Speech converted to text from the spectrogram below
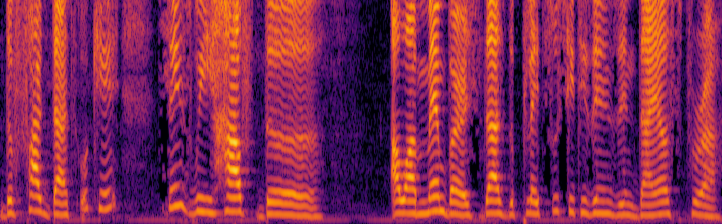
the fact that, okay, since we have the our members, that's the Plateau citizens in diaspora,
